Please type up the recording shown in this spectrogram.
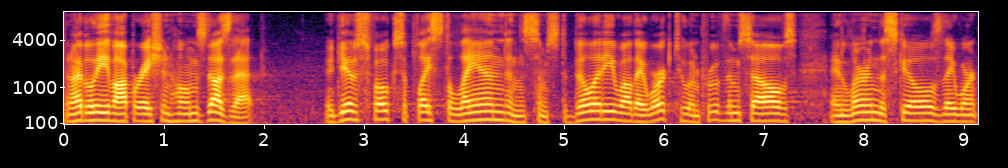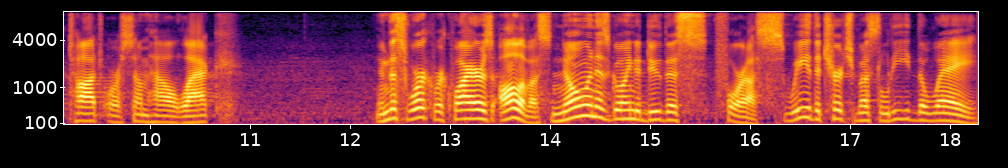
And I believe Operation Homes does that. It gives folks a place to land and some stability while they work to improve themselves and learn the skills they weren't taught or somehow lack. And this work requires all of us. No one is going to do this for us. We, the church, must lead the way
